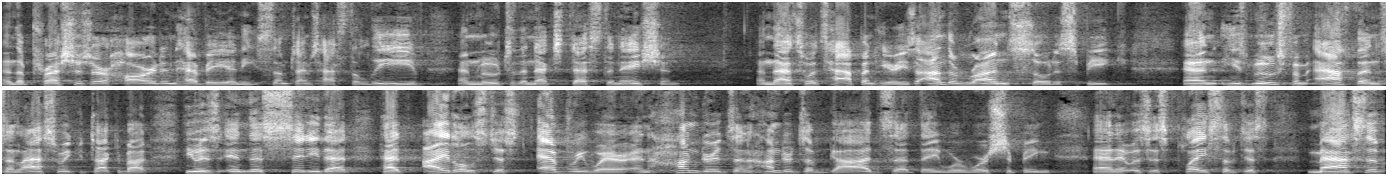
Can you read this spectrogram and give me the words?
and the pressures are hard and heavy, and he sometimes has to leave and move to the next destination. And that's what's happened here. He's on the run, so to speak. And he's moved from Athens, and last week we talked about he was in this city that had idols just everywhere and hundreds and hundreds of gods that they were worshiping. And it was this place of just massive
